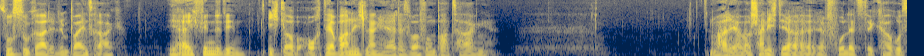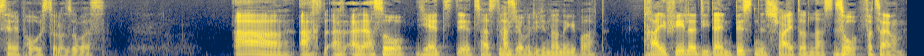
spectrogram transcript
Suchst du gerade den Beitrag? Ja, ich finde den. Ich glaube auch. Der war nicht lange her, das war vor ein paar Tagen. War der wahrscheinlich der, der vorletzte Karussell-Post oder sowas. Ah, ach, ach, ach so, jetzt, jetzt hast du hast mich aber durcheinander gebracht. Drei Fehler, die dein Business scheitern lassen. So, Verzeihung.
